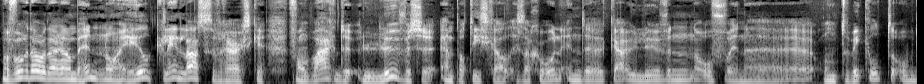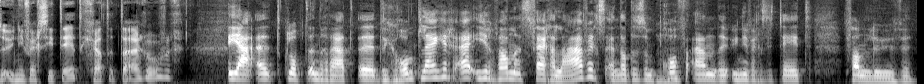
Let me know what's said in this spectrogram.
Maar voordat we daaraan beginnen, nog een heel klein laatste vraagje. Van waar de Leuvense empathieschaal? Is dat gewoon in de KU Leuven of in, ontwikkeld op de universiteit? Gaat het daarover? Ja, het klopt inderdaad. Eh, de grondlegger hiervan is Verre Lavers en dat is een mhm. prof aan de Universiteit van Leuven.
